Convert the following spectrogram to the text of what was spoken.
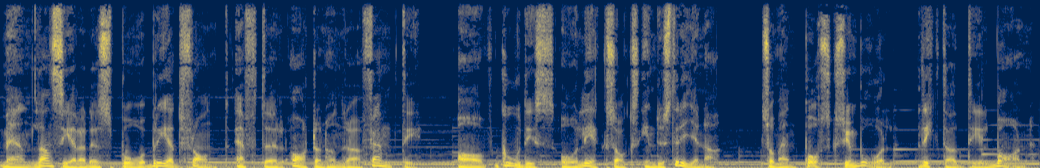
men lanserades på bred front efter 1850 av godis- och leksaksindustrierna som en påsksymbol riktad till barn.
